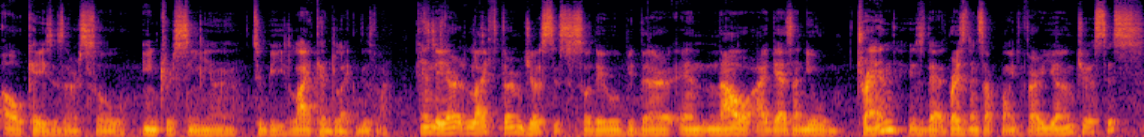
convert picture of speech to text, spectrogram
all cases are so interesting uh, to be liked like this one. And they are life-term justice, so they will be there. And now, I guess a new trend is that presidents appoint very young justices,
